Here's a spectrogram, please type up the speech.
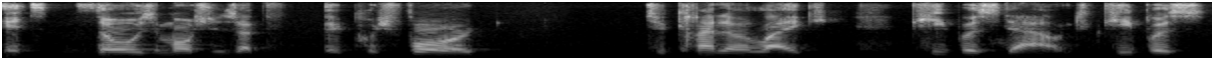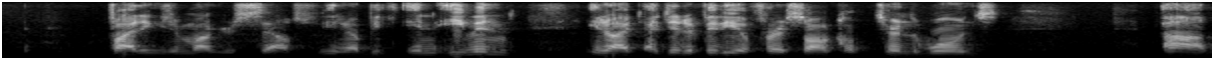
it's those emotions that they push forward to kind of like keep us down, to keep us fighting among yourselves. You know, and even you know, I, I did a video for a song called "Turn the Wounds," um,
